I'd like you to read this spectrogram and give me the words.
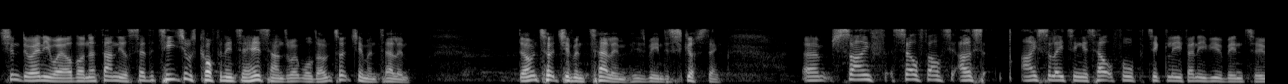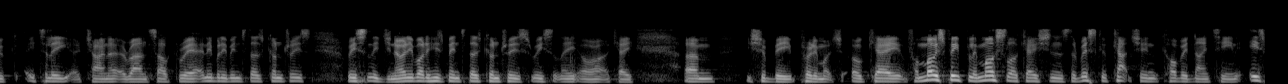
Shouldn't do anyway, although Nathaniel said the teacher was coughing into his hands. I went, well, don't touch him and tell him. Don't touch him and tell him. He's being disgusting. Um, self isolating is helpful, particularly if any of you have been to Italy, uh, China, Iran, South Korea. Anybody been to those countries recently? Do you know anybody who's been to those countries recently? Right, okay. Um, you should be pretty much okay. For most people in most locations, the risk of catching COVID 19 is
